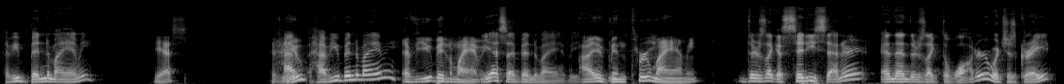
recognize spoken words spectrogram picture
Have you been to Miami? Yes. Have Have you? Have you been to Miami? Have you been to Miami? Yes, I've been to Miami. I've been through Miami. there's like a city center, and then there's like the water, which is great,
